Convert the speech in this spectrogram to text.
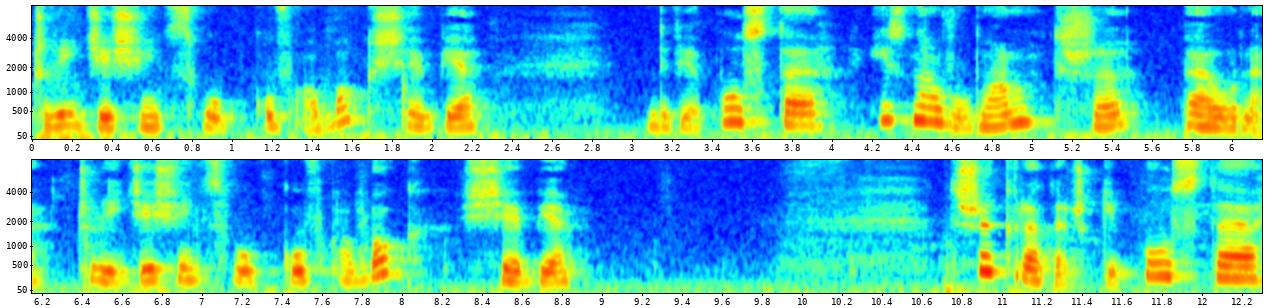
czyli 10 słupków obok siebie, dwie puste i znowu mam 3 pełne, czyli 10 słupków obok siebie trzy krateczki puste,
